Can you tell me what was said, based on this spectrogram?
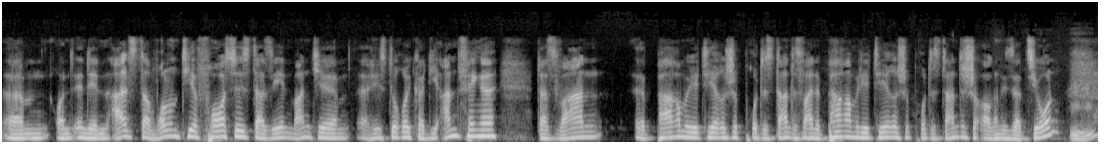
Ähm, und in den Ulster Volunteer Forces, da sehen manche äh, Historiker die Anfänge. Das waren äh, paramilitärische Protestant, es war eine paramilitärische protestantische Organisation, mhm.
